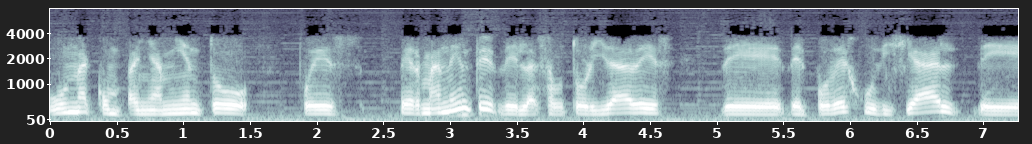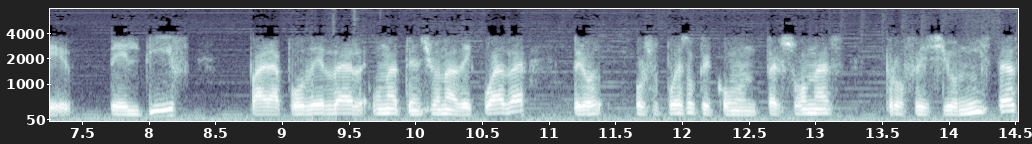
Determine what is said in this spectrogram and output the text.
un acompañamiento pues permanente de las autoridades de, del Poder Judicial, de, del DIF, para poder dar una atención adecuada, pero por supuesto que con personas profesionistas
